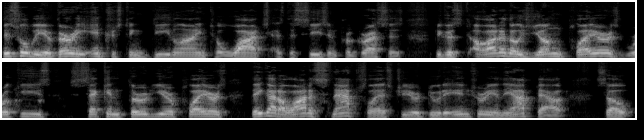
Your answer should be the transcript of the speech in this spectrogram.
this will be a very interesting D line to watch as the season progresses because a lot of those young players, rookies, second, third year players, they got a lot of snaps last year due to injury and the opt out. So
